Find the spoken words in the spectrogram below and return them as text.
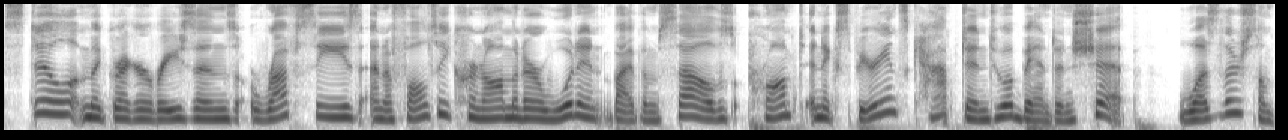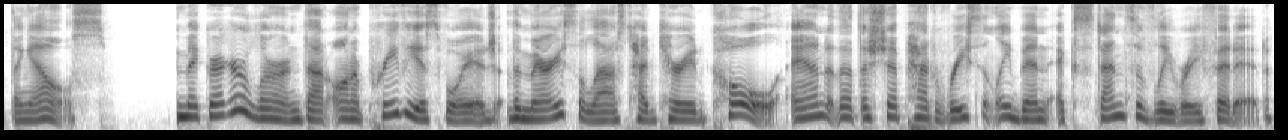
Still, MacGregor reasons rough seas and a faulty chronometer wouldn't by themselves prompt an experienced captain to abandon ship. Was there something else? MacGregor learned that on a previous voyage, the Mary Celeste had carried coal and that the ship had recently been extensively refitted.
